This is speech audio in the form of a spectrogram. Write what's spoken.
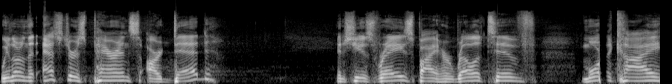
We learn that Esther's parents are dead, and she is raised by her relative Mordecai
